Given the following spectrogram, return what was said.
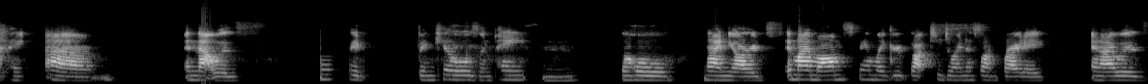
Paint, um, and that was we'd been Kilz and paint and the whole nine yards. And my mom's family group got to join us on Friday, and I was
